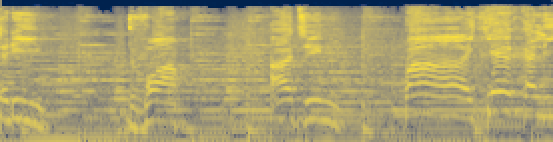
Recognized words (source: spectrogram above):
Три, два, один, поехали!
